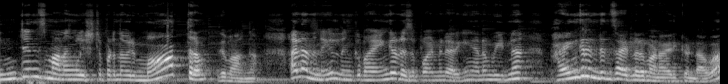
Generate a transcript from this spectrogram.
ഇന്റൻസ് മണങ്ങൾ ഇഷ്ടപ്പെടുന്നവർ മാത്രം ഇത് വാങ്ങാം അല്ലാന്നുണ്ടെങ്കിൽ നിങ്ങൾക്ക് ഭയങ്കര ഡിസപ്പോയിൻമെന്റ് ആയിരിക്കും. കാരണം വീടിന് ഭയങ്കര ഇന്റൻസ് ആയിട്ടുള്ളൊരു മണമായിരിക്കും ഉണ്ടാവുക.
